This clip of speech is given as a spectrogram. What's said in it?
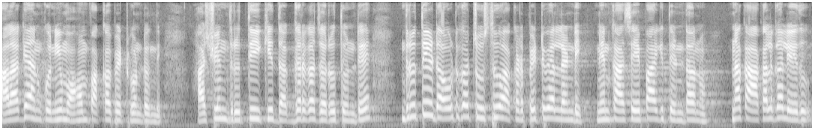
అలాగే అనుకుని మొహం పక్క పెట్టుకుంటుంది. అశ్విన్ ధృతికి దగ్గరగా జరుగుతుంటే ధృతి డౌట్గా చూస్తూ అక్కడ పెట్టి వెళ్ళండి. నేను కాసేపు ఆగి తింటాను. నాకు ఆకలిగా లేదు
